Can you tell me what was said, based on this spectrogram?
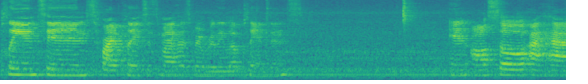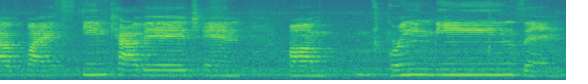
plantains, fried plantains. My husband really loves plantains. And also I have my steamed cabbage and um, green beans and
